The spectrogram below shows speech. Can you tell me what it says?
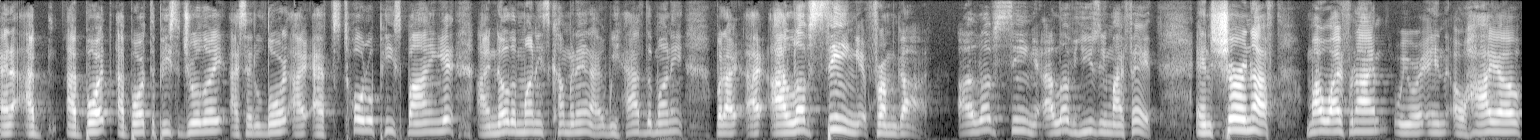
And I, I bought I bought the piece of jewelry. I said, Lord, I, I have total peace buying it. I know the money's coming in. I, we have the money, but I, I, I love seeing it from God. I love seeing it. I love using my faith. And sure enough, my wife and I, we were in Ohio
